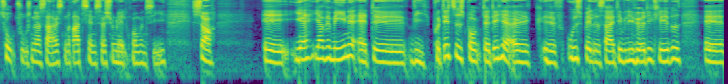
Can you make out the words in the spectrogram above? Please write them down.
2016. Ret sensationelt, må man sige. Så Øh, ja, jeg vil mene, at øh, vi på det tidspunkt, da det her øh, øh, udspillede sig, det vi lige hørte i klippet, øh,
